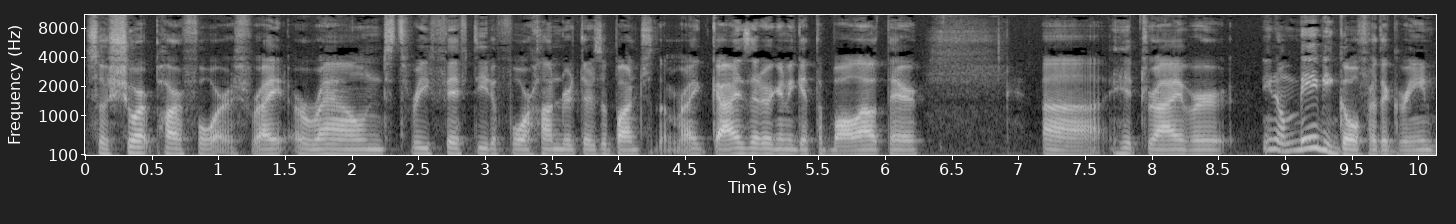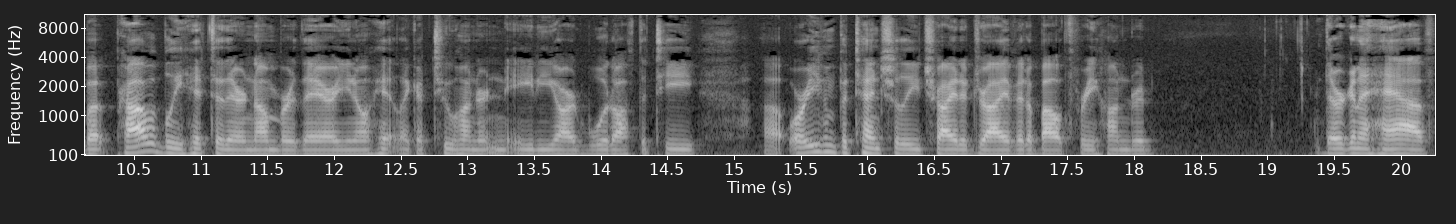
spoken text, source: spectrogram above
So short par fours, right? Around 350 to 400, there's a bunch of them, right? Guys that are going to get the ball out there, uh, hit driver, you know, maybe go for the green, but probably hit to their number there, you know, hit like a 280 yard wood off the tee, uh, or even potentially try to drive it about 300. They're going to have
